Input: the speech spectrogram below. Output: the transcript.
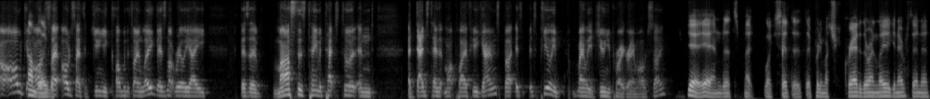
I I would, I would say I would say it's a junior club with its own league. There's not really a there's a masters team attached to it and a dad's team that might play a few games, but it's it's purely mainly a junior program. I would say. yeah, yeah, and it's like you said, they, they pretty much created their own league and everything. And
